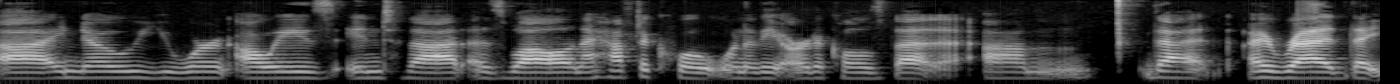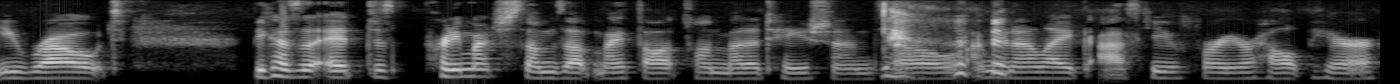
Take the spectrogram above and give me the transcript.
uh, I know you weren't always into that as well. And I have to quote one of the articles that um, that I read that you wrote because it just pretty much sums up my thoughts on meditation. So I'm going to like ask you for your help here.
